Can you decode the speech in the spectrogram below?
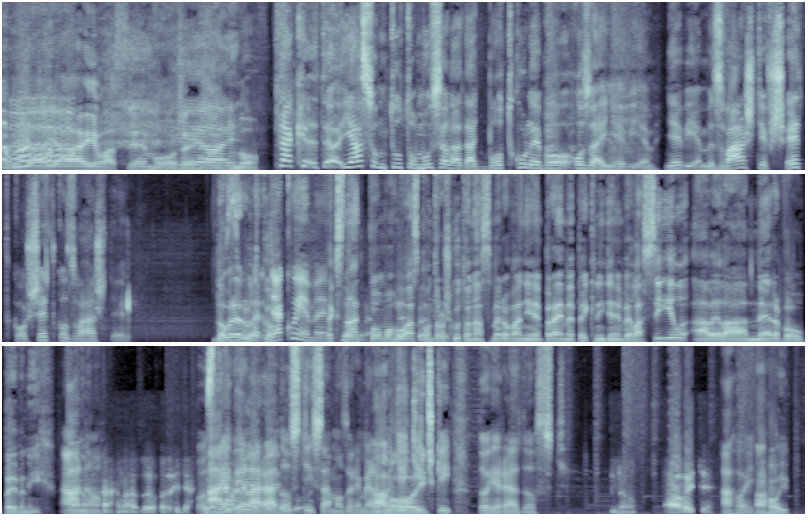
jaj, vlastne môže. Jaj. No, Tak t- ja som túto musela dať bodku, lebo ozaj neviem. Neviem. Zvážte všetko, všetko zvážte. Dobre, Super, Rudko. ďakujeme. Tak snáď Dobre, pomohlo ďakujem aspoň trošku to nasmerovanie. Prajme pekný deň, veľa síl a veľa nervov pevných. Áno. Áno, dobre, ďakujem. Aj veľa radosti samozrejme, lebo Ahoj. detičky, to je radosť. No, ahojte. Ahoj. Ahoj.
